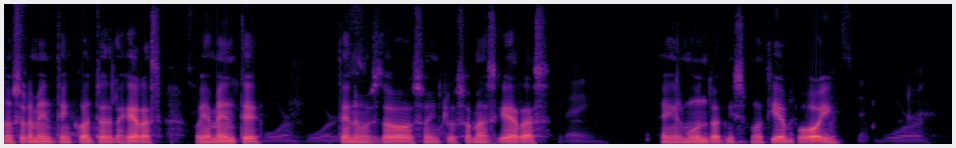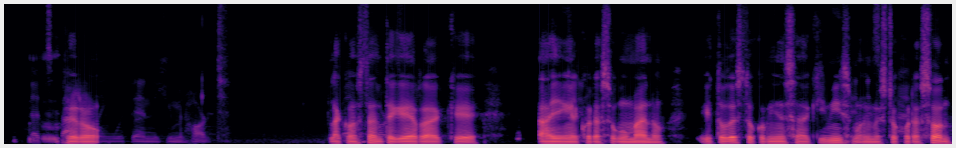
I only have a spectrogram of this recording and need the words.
No solamente en contra de las guerras, obviamente tenemos dos o incluso más guerras en el mundo al mismo tiempo hoy, pero la constante guerra que hay en el corazón humano. Y todo esto comienza aquí mismo, en nuestro corazón,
